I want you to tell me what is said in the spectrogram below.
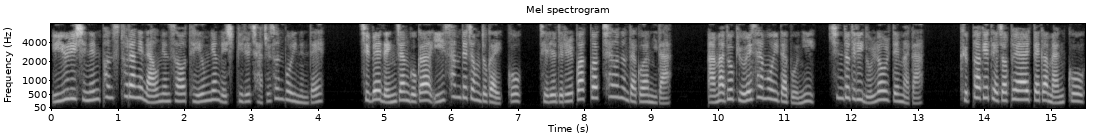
이유리 씨는 펀스토랑에 나오면서 대용량 레시피를 자주 선보이는데 집에 냉장고가 2, 3대 정도가 있고 재료들을 꽉꽉 채워놓는다고 합니다. 아마도 교회 사모이다 보니 신도들이 놀러올 때마다 급하게 대접해야 할 때가 많고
